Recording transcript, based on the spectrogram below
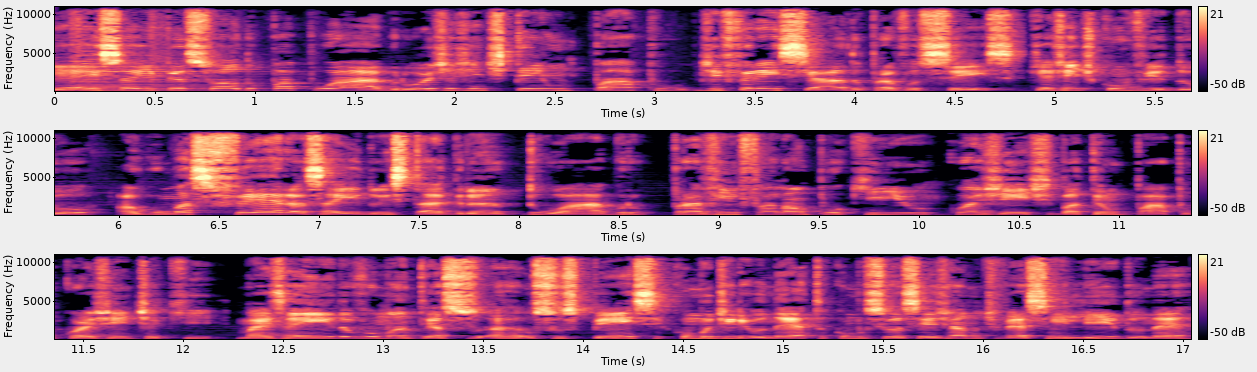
E é isso aí, pessoal do Papo Agro. Hoje a gente tem um papo diferenciado para vocês, que a gente convidou algumas feras aí do Instagram do Agro para vir falar um pouquinho com a gente, bater um papo com a gente aqui. Mas ainda vou manter o suspense, como diria o Neto, como se vocês já não tivessem lido, né,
